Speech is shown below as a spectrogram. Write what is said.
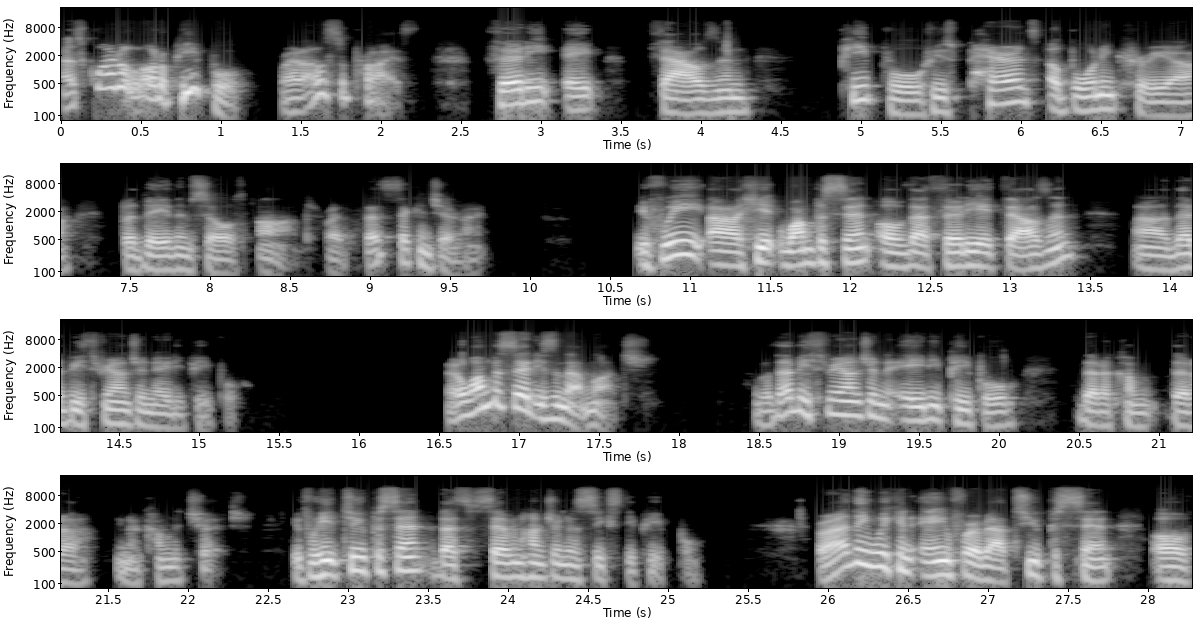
That's quite a lot of people, right? I was surprised. 38,000 people whose parents are born in Korea, but they themselves aren't, right? That's second gen, right? If we uh, hit 1% of that 38,000, uh, that'd be 380 people. Now, 1% isn't that much, but that'd be 380 people that are come that are you know come to church. If we hit 2%, that's 760 people. Right? I think we can aim for about 2% of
